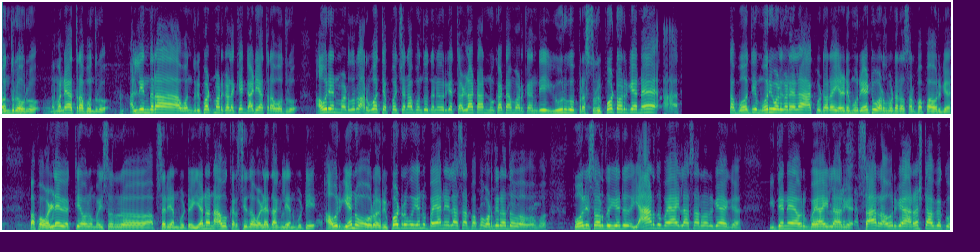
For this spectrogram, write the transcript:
ಬಂದರು ಅವರು. ನಮ್ಮ ಮನೆ ಹತ್ರ ಬಂದರು. ಅಲ್ಲಿಂದ ಒಂದು ರಿಪೋರ್ಟ್ ಮಾಡ್ಕೊಳ್ಳೋಕ್ಕೆ ಗಾಡಿ ಹತ್ರ ಹೋದರು. ಅವ್ರು ಏನು ಮಾಡಿದ್ರು ಅರವತ್ತು ಎಪ್ಪತ್ತು ಜನ ಬಂದಿದ್ದಾನೆ ಇವರಿಗೆ ತಳ್ಳಾಟ, ನೂಕಾಟ ಮಾಡ್ಕೊಂಡು ಇವ್ರಿಗೂ ಪ್ರೆಸ್ ರಿಪೋರ್ಟ್ ಅವ್ರಿಗೇನೆ ಬೋದಿ ಮೋರಿ ಒಳಗಡೆ ಎಲ್ಲ ಹಾಕ್ಬಿಟ್ಟವ್ರೆ, ಎರಡು ಮೂರು ಏಟು ಹೊಡೆದ್ಬಿಟ್ಟಾರ ಸರ್ ಪಾಪ ಅವ್ರಿಗೆ. ಪಾಪ ಒಳ್ಳೆ ವ್ಯಕ್ತಿ ಅವರು ಮೈಸೂರು ಅಪ್ಸರಿ ಅಂದ್ಬಿಟ್ಟು, ಏನೋ ನಾವು ಕರೆಸಿದ ಒಳ್ಳೇದಾಗಲಿ ಅಂದ್ಬಿಟ್ಟು ಅವ್ರಿಗೇನು ಅವರು ರಿಪೋರ್ಟ್ರಿಗೂ ಏನು ಭಯನೇ ಇಲ್ಲ ಸರ್ ಪಾಪ, ಹೊಡೆದಿರೋದು ಪೊಲೀಸವ್ರದ್ದು ಏನು, ಯಾರ್ದು ಭಯ ಇಲ್ಲ ಸರ್ ಅವ್ರಿಗೆ ಇದೇನೆ ಅವ್ರಿಗೆ ಭಯ ಇಲ್ಲ ಅವ್ರಿಗೆ. ಸರ್ ಅವ್ರಿಗೆ ಅರೆಸ್ಟ್ ಆಗಬೇಕು,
